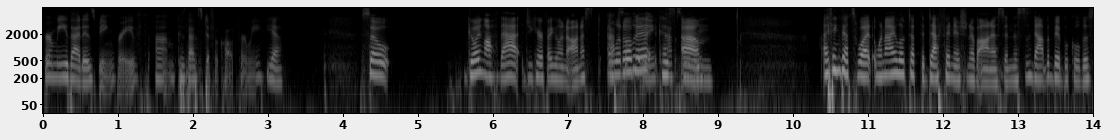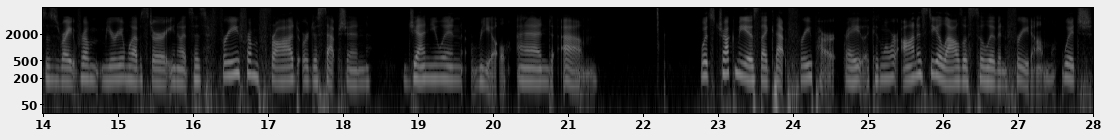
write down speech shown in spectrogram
For me, that is being brave because Yeah. that's difficult for me. Yeah. So, going off that, do you care if I go into honest a little bit? Absolutely, Because absolutely. um, I think that's what when I looked up the definition of honest, and this is not the biblical. This is right from Merriam-Webster. You know, it says free from fraud or deception, genuine, real, and um. What struck me is like that free part, right? Like, 'cause when we're honesty allows us to live in freedom, which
